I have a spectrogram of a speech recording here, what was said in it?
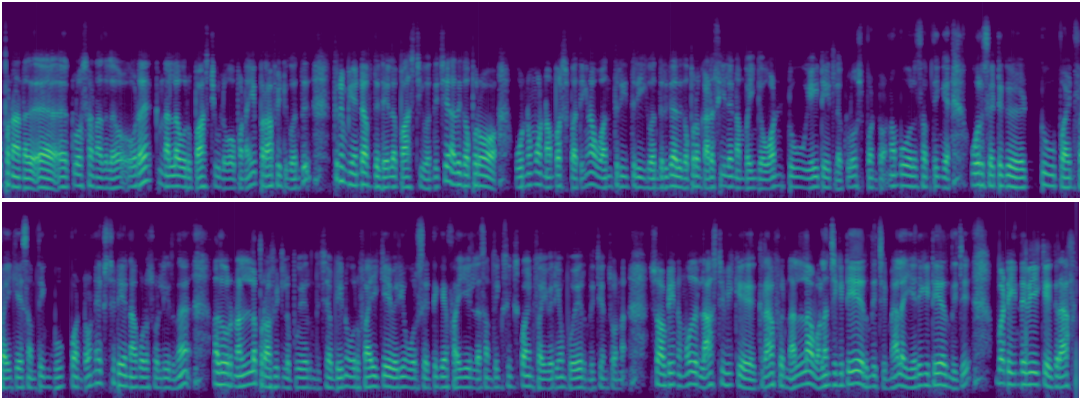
ஓப்பன் ஆனது க்ளோஸ் ஆனதோட நல்ல ஒரு பாசிட்டிவில் ஓப்பன் ஆகி ப்ராஃபிட்க்கு வந்து திரும்பி எண்ட் ஆஃப் த டேயில் பாசிட்டிவ் வந்துச்சு. அதுக்கப்புறம் ஒன்றுமோ நம்பர்ஸ் பார்த்தீங்கன்னா 133க்கு வந்திருக்கு. அதுக்கப்புறம் கடைசியில் நம்ம இங்கே ஒன் டூ எயிட் எயிட்டில் க்ளோஸ் பண்ணிட்டோம். நம்ம ஒரு சம்திங் ஒரு செட்டுக்கு 2.5K சம்திங் புக் பண்ணிட்டோம். நெக்ஸ்ட் டே நான் கூட சொல்லியிருந்தேன். அது ஒரு நல்ல ப்ராஃபிட்டில் போயிருந்துச்சு அப்படின்னு ஒரு ஃபைவ் கே வரையும் ஒரு செட்டுக்கே ஃபைவ் இல்லை சம்திங் 6.5 வரையும் போயிருந்துச்சுன்னு சொன்னேன். ஸோ அப்படின்னும்போது லாஸ்ட் வீக்கு கிராஃப் நல்லா வளைஞ்சிக்கிட்டே இருந்துச்சு. மேலே ஏறிக்கிட்டே இருந்துச்சு. பட் இந்த வீக் கிராஃப்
